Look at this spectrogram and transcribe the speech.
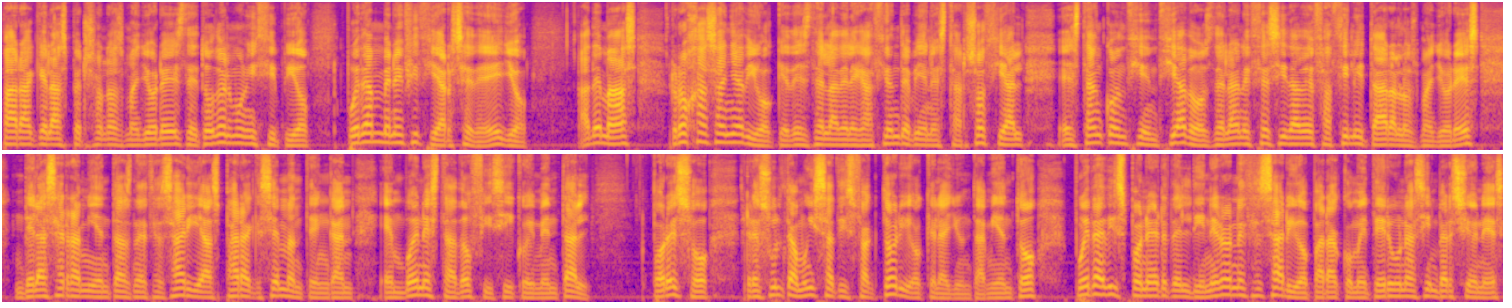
para que las personas mayores de todo el municipio puedan beneficiarse de ello. Además, Rojas añadió que desde la Delegación de Bienestar Social están concienciados de la necesidad de facilitar a los mayores de las herramientas necesarias para que se mantengan en buen estado físico y mental. Por eso, resulta muy satisfactorio que el ayuntamiento pueda disponer del dinero necesario para acometer unas inversiones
